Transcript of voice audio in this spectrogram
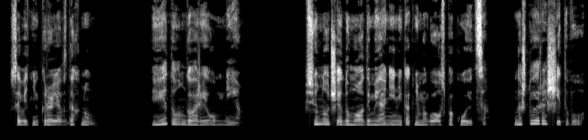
– советник короля вздохнул. И это он говорил мне. Всю ночь я думала о Дамиане и никак не могла успокоиться. На что я рассчитывала?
